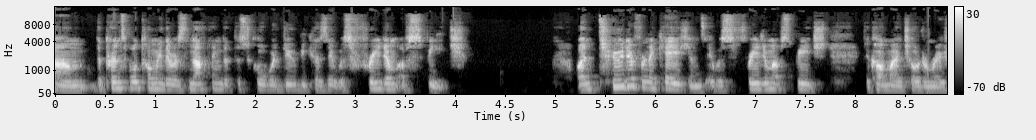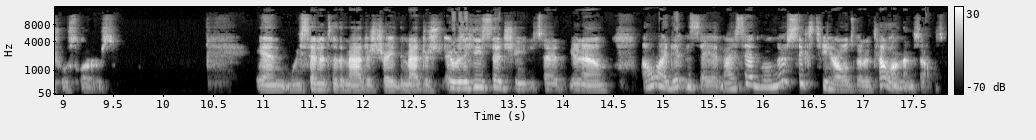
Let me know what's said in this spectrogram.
um, the principal told me there was nothing that the school would do because it was freedom of speech. On two different occasions, it was freedom of speech to call my children racial slurs. And we sent it to the magistrate. The magistrate, it was he said, she said, you know, oh, I didn't say it. And I said, well, no 16 year old's going to tell on themselves.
